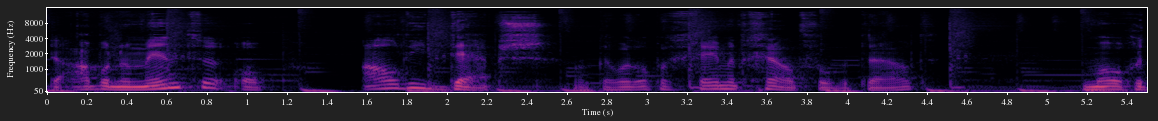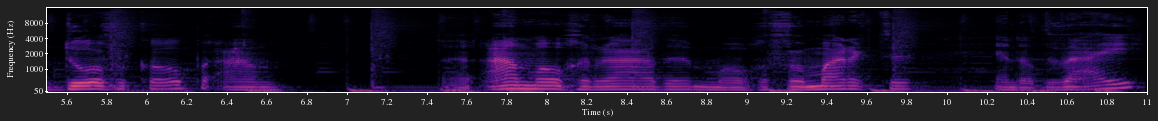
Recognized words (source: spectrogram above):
de abonnementen op al die dApps, want daar wordt op een gegeven moment geld voor betaald, mogen doorverkopen aan, uh, aan mogen raden, mogen vermarkten en dat wij,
